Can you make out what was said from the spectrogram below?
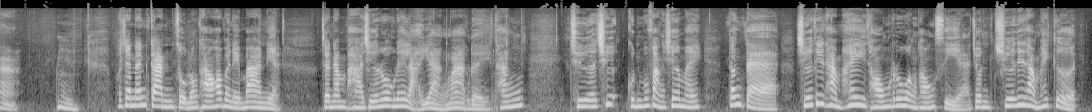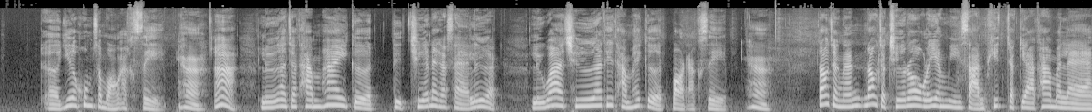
ค่ะอืมเพราะฉะนั้นการสวมรองเท้าเข้าไปในบ้านเนี่ย จะนำพาเชื้อโรคได้หลายอย่างมากเลย ทั้งเชื้อเชื้อคุณผู้ฟังเชื่อไหม ตั้งแต่เชื้อที่ทำให้ท้องร่วงท้องเสีย จนเชื้อที่ทำให้เกิดเอ่อเยื่อหุ้มสมองอักเสบค่ะอ่าหรืออาจจะทำให้เกิดติดเชื้อในกระแสเลือด หรือว่าเชื้อที่ทำให้เกิดปอดอักเสบค่ะนอกจากนั้นนอกจากเชื้อโรคแล้วยังมีสารพิษจากยาฆ่าแมลง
